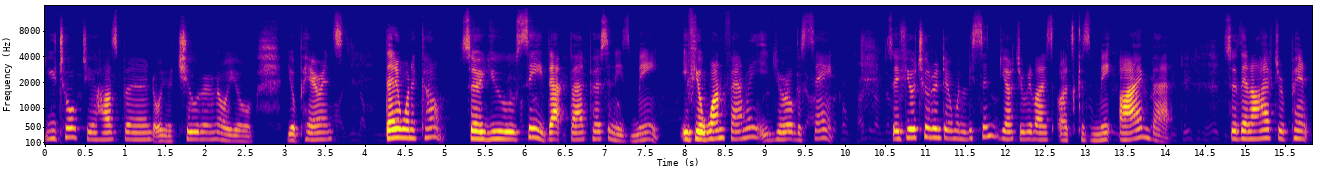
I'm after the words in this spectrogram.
You talk to your husband or your children or your your parents, they don't want to come. So you'll see that bad person is me. If you're one family, you're all the same. So if your children don't want to listen, you have to realize, oh, it's because me, I'm bad. So then I have to repent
